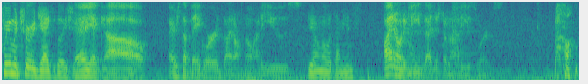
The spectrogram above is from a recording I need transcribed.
Premature ejaculation. There you go. There's the big words I don't know how to use. You don't know what that means? I know what it means. I just don't know how to use words. Oh,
